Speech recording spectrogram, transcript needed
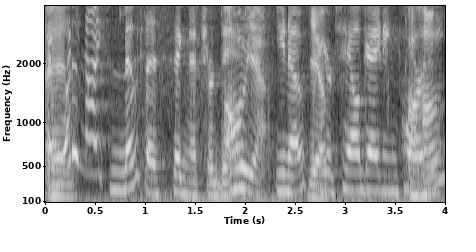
And what a nice Memphis signature dish. Oh, yeah. You know, for Yep. your tailgating party. uh-huh.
